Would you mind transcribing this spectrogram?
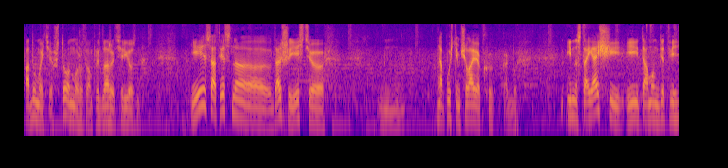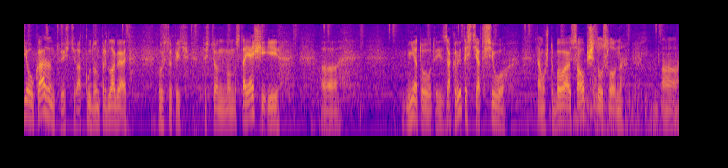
подумайте, что он может вам предложить серьезно. И, соответственно, дальше есть э, допустим, человек как бы и настоящий, и там он где-то везде указан, то есть откуда он предлагает выступить. То есть он ну, настоящий и э, нету вот этой закрытости от всего, потому что бывают сообщества условно, э,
